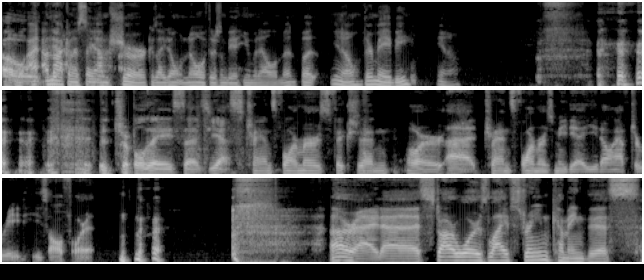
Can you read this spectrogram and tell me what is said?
oh well, I, I'm yeah. not going to say I'm sure because I don't know if there's going to be a human element, but you know, there may be. You know, triple A says yes transformers fiction or uh transformers media you don't have to read he's all for it All right, uh, Star Wars live stream coming this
